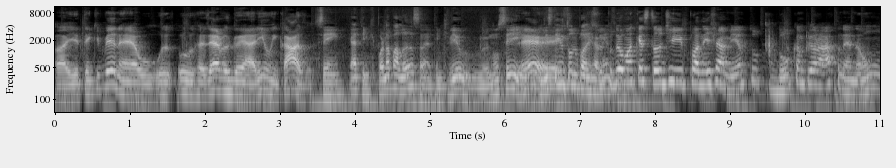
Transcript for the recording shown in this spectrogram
Aí tem que ver, né? O- o- os reservas ganhariam em casa. Sim, é, tem que pôr na balança, né? Tem que ver, eu não sei. É, Eles têm isso, todo o planejamento. Isso tudo é uma questão de planejamento do campeonato, né? Não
